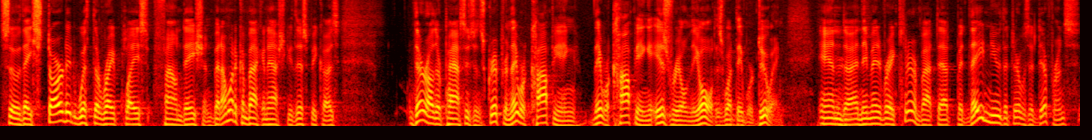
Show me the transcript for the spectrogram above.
So they started with the right place foundation. But I want to come back and ask you this because there are other passages in Scripture, and they were copying. They were copying Israel in the old, is what they were doing, and uh, and they made it very clear about that. But they knew that there was a difference,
